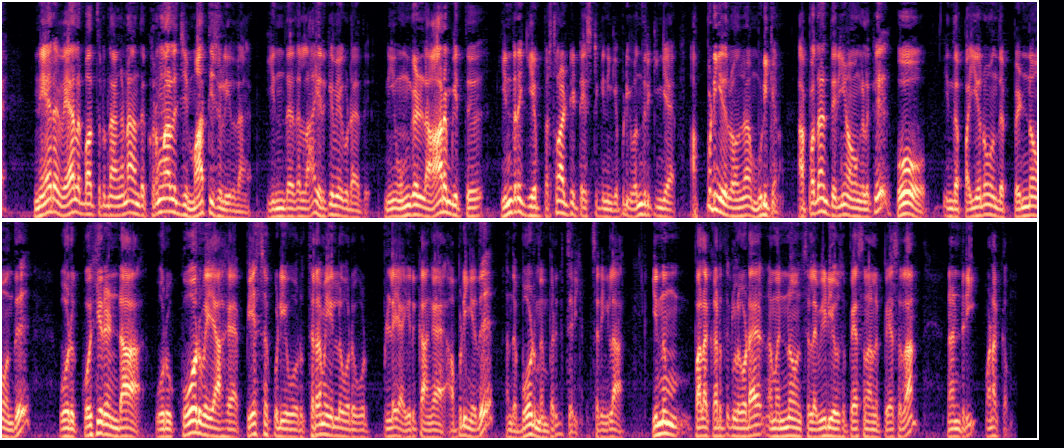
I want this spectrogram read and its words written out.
நேர வேலை பார்த்துருந்தாங்கன்னா அந்த குரோனாலஜி மாத்தி சொல்லியிருந்தாங்க இந்த இதெல்லாம் இருக்கவே கூடாது. நீ உங்களில் ஆரம்பித்து இன்றைக்கு பர்சனாலிட்டி டெஸ்ட்டுக்கு நீங்கள் எப்படி வந்திருக்கீங்க அப்படிங்கிறதுல வந்து முடிக்கணும். அப்பதான் தெரியும் அவங்களுக்கு ஓ இந்த பையனும் இந்த பெண்ணும் வந்து ஒரு கொகிரண்டா ஒரு கோர்வையாக பேசக்கூடிய ஒரு திறமையில் ஒரு ஒரு பிள்ளையா இருக்காங்க அப்படிங்கிறது அந்த போர்டு மெம்பருக்கு தெரியும். சரிங்களா? இன்னும் பல கருத்துக்களோட நம்ம இன்னும் சில வீடியோஸ் பேசினாலும் பேசலாம். நன்றி வணக்கம்.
